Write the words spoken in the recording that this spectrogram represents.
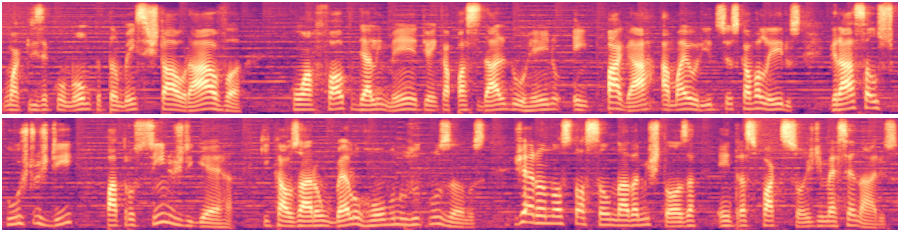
Uma crise econômica também se instaurava com a falta de alimento e a incapacidade do reino em pagar a maioria dos seus cavaleiros, graças aos custos de patrocínios de guerra que causaram um belo rombo nos últimos anos, gerando uma situação nada amistosa entre as facções de mercenários,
